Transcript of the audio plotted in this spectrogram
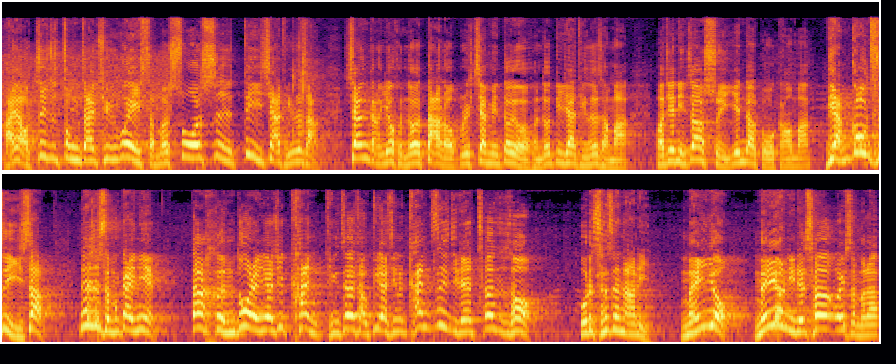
还有，这是重灾区，为什么说是地下停车场？香港有很多的大楼，不是下面都有很多地下停车场吗？宝杰，你知道水淹到多高吗？两公尺以上，那是什么概念？当很多人要去看停车场地下停车，看自己的车子的时候，我的车在哪里？没有，没有你的车，为什么呢？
